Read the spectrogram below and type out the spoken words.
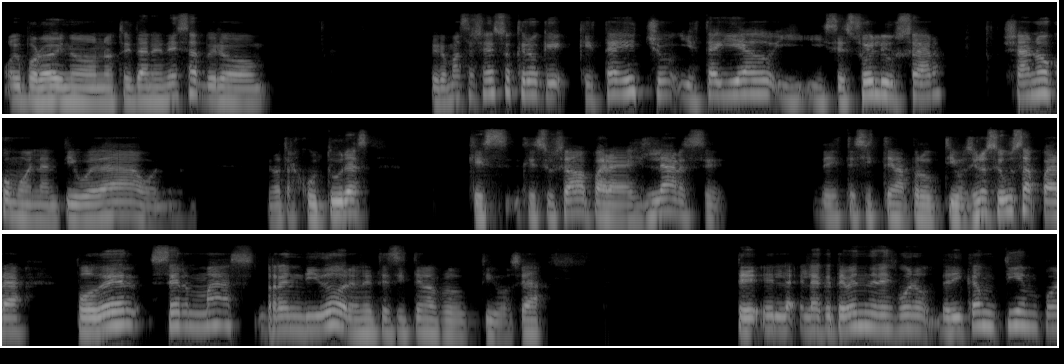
Hoy por hoy no, estoy tan en esa, pero, pero más allá de eso, creo que, está hecho y está guiado y, se suele usar, ya no como en la antigüedad o en, otras culturas, que, que se usaba para aislarse de este sistema productivo, sino se usa para poder ser más rendidor en este sistema productivo. O sea, la, que te venden es, bueno, dedicar un tiempo,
